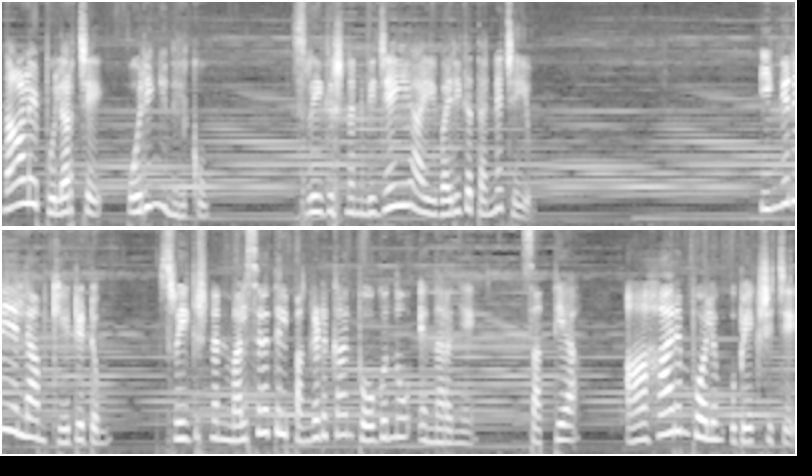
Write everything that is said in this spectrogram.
നാളെ പുലർച്ചെ ഒരുങ്ങി നിൽക്കൂ. ശ്രീകൃഷ്ണൻ വിജയിയായി വരിക തന്നെ ചെയ്യും. ഇങ്ങനെയെല്ലാം കേട്ടിട്ടും ശ്രീകൃഷ്ണൻ മത്സരത്തിൽ പങ്കെടുക്കാൻ പോകുന്നു എന്നറിഞ്ഞ് സത്യ ആഹാരം പോലും ഉപേക്ഷിച്ച്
